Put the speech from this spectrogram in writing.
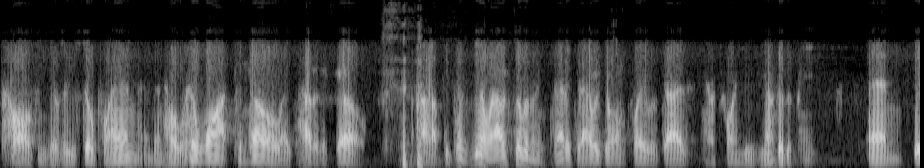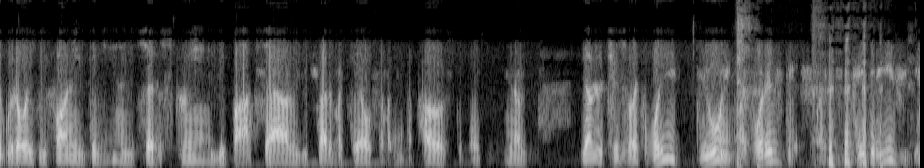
calls and he goes, "Are you still playing?" And then he'll he'll want to know like how did it go, uh, because you know when I was still living in Connecticut, I would go and play with guys you know 20 years younger than me, and it would always be funny because you know you'd set a screen or you'd box out or you try to McHale somebody in the post, and they, you know younger kids are like, "What are you doing? Like, what is this? Like, take it easy."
